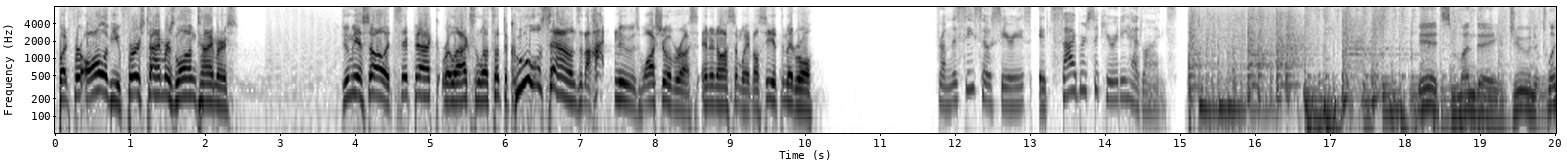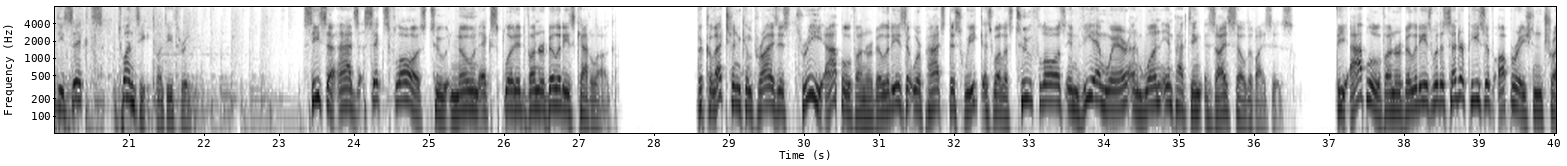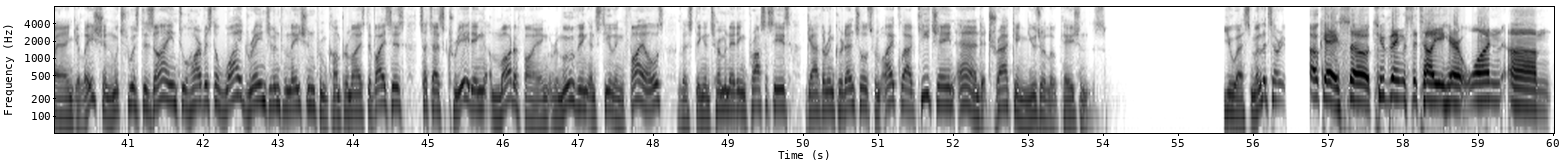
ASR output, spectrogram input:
But for all of you first timers, long timers, do me a solid. Sit back, relax, and let's let the cool sounds of the hot news wash over us in an awesome wave. I'll see you at the mid roll. From the CISO series, it's cybersecurity headlines. It's Monday, June 26th, 2023. CISA adds six flaws to known exploited vulnerabilities catalog. The collection comprises three Apple vulnerabilities that were patched this week, as well as two flaws in VMware and one impacting Zyxel devices. The Apple vulnerabilities were the centerpiece of Operation Triangulation, which was designed to harvest a wide range of information from compromised devices, such as creating, modifying, removing, and stealing files, listing and terminating processes, gathering credentials from iCloud Keychain, and tracking user locations. U.S. military. Okay, so two things to tell you here. One, um,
